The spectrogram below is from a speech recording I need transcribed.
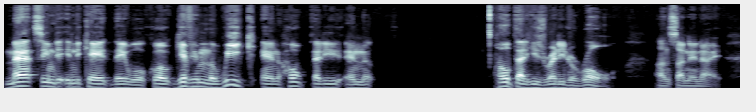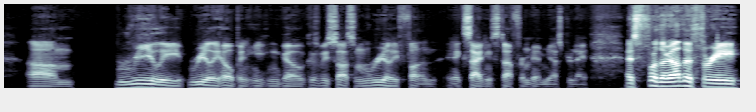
Matt seemed to indicate they will quote give him the week and hope that he and hope that he's ready to roll on Sunday night. Um, really, really hoping he can go because we saw some really fun and exciting stuff from him yesterday. As for the other three,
